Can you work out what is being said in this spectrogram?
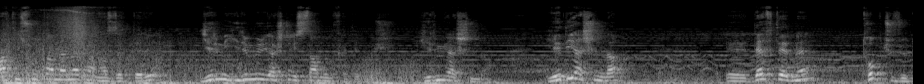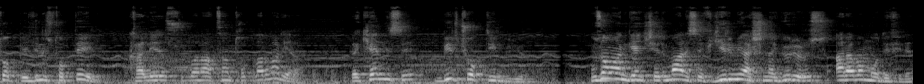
Fatih Sultan Mehmet Han Hazretleri 20-21 yaşında İstanbul'u fethetmiş. 20 yaşında. 7 yaşında e, defterine top çiziyor. Top bildiğiniz top değil. Kaleye sulara atan toplar var ya. Ve kendisi birçok dil biliyor. Bu zaman gençleri maalesef 20 yaşında görüyoruz. Araba modifili,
